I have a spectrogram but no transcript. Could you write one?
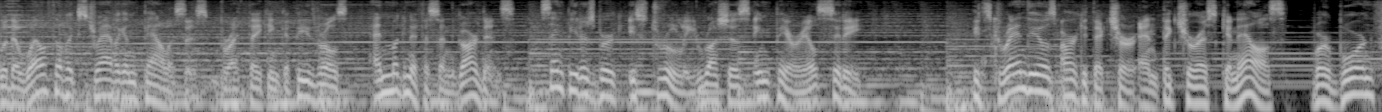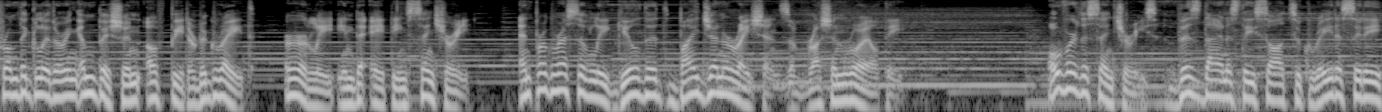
With a wealth of extravagant palaces, breathtaking cathedrals and magnificent gardens, St. Petersburg is truly Russia's imperial city. Its grandiose architecture and picturesque canals were born from the glittering ambition of Peter the Great early in the 18th century and progressively gilded by generations of Russian royalty. Over the centuries, this dynasty sought to create a city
